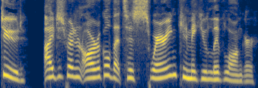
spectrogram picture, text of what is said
Dude, I just read an article that says swearing can make you live longer.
